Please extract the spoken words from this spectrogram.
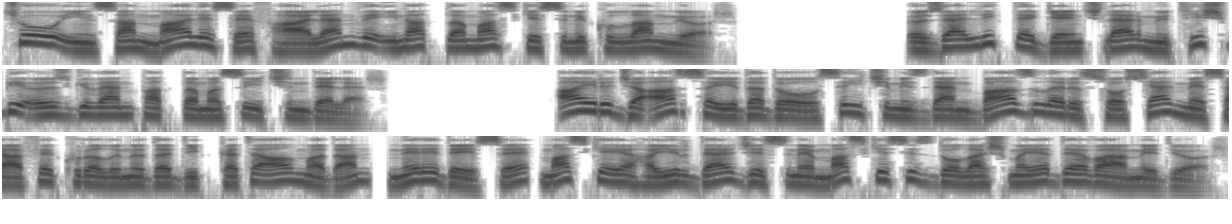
Çoğu insan maalesef halen ve inatla maskesini kullanmıyor. Özellikle gençler müthiş bir özgüven patlaması içindeler. Ayrıca az sayıda da olsa içimizden bazıları sosyal mesafe kuralını da dikkate almadan, neredeyse, maskeye hayır dercesine maskesiz dolaşmaya devam ediyor.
